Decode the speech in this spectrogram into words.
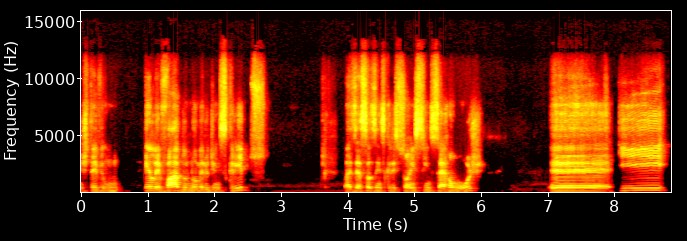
A gente teve um elevado número de inscritos, mas essas inscrições se encerram hoje. É, e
